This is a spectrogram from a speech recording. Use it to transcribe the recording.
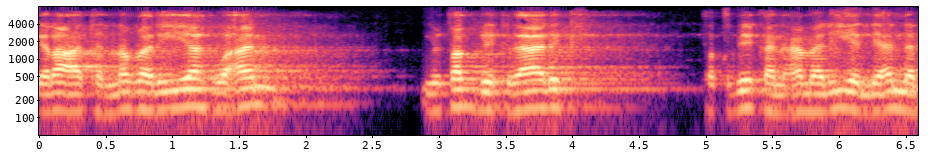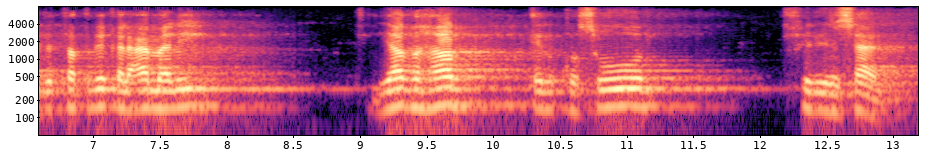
قراءة نظرية وأن يطبق ذلك تطبيقا عمليا لأن بالتطبيق العملي يظهر القصور في الإنسان.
